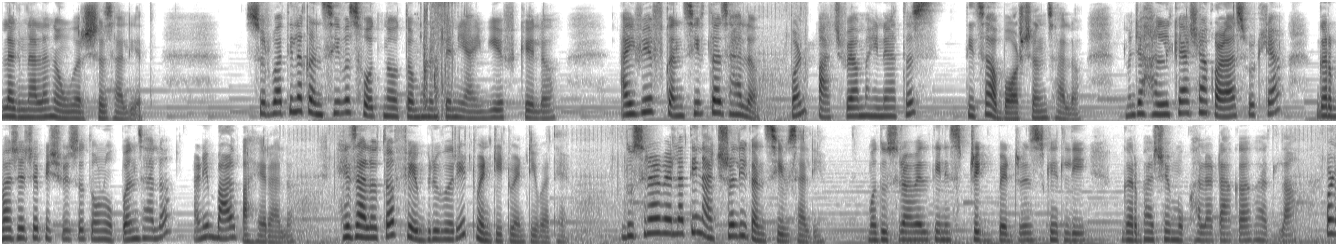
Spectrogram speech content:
लग्नाला नऊ वर्ष झाली आहेत. सुरुवातीला कन्सिव्हच होत नव्हतं म्हणून त्यांनी आय व्ही एफ केलं. आय व्ही एफ कन्सिव्ह तर झालं पण पाचव्या महिन्यातच तिचं अबॉर्शन झालं. म्हणजे हलक्याशा कळा सुटल्या गर्भाशयाच्या पिशवीचं तोंड ओपन झालं आणि बाळ बाहेर आलं. हे झालं होतं फेब्रुवारी ट्वेंटी ट्वेंटीमध्ये. दुसऱ्या वेळेला ती नॅचरली कन्सिव्ह झाली. मग दुसऱ्या वेळेला तिने स्ट्रिक्ट बेड रेस्ट घेतली गर्भाशय मुखाला टाका घातला. पण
